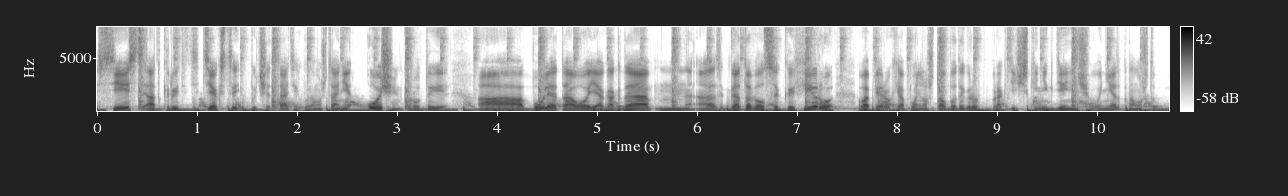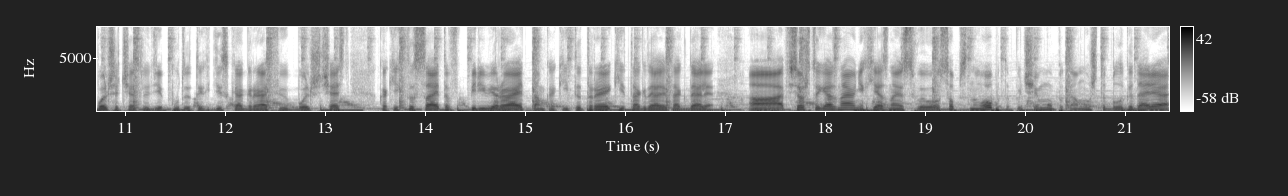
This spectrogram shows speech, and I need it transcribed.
сесть, открыть эти тексты и почитать их, потому что они очень крутые. А, более того, я когда м, а, готовился к эфиру, во-первых, я понял, что об этой группе практически нигде ничего нет, потому что большая часть людей путает их дискографию, большая часть каких-то сайтов перевирает там какие-то треки и так далее, и так далее. А все, что я знаю у них, я знаю своего собственного опыта. Почему? Потому что благодаря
